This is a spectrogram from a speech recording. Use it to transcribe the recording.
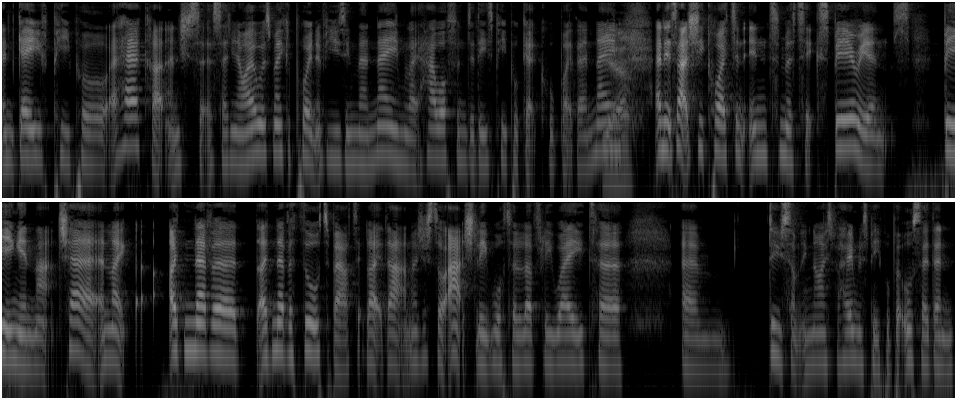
and gave people a haircut. And she sort of said, you know, I always make a point of using their name. Like, how often do these people get called by their name? Yeah. And it's actually quite an intimate experience being in that chair. And like, I'd never, I'd never thought about it like that. And I just thought, actually, what a lovely way to um, do something nice for homeless people, but also then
